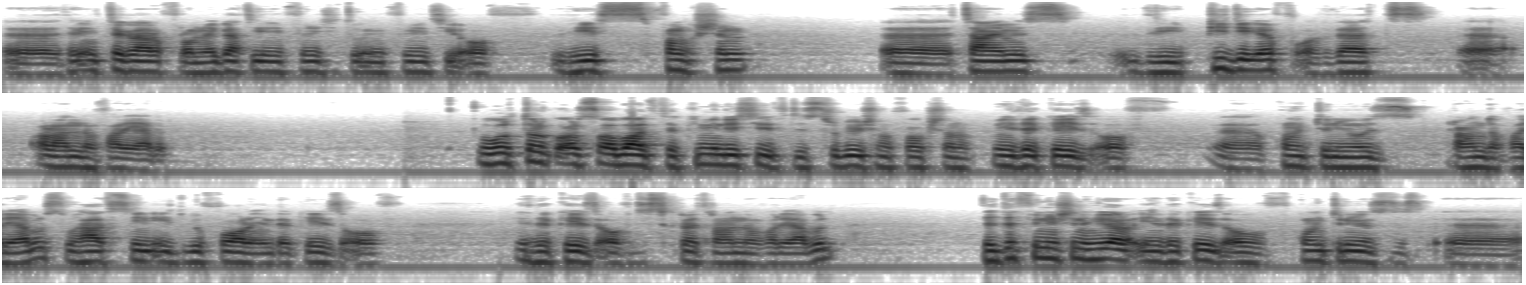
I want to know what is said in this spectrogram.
uh, the integral from negative infinity to infinity of this function uh, times the PDF of that uh, random variable. We will talk also about the cumulative distribution function in the case of uh, continuous random variables. We have seen it before in the case of in the case of discrete random variable. The definition here in the case of continuous uh,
